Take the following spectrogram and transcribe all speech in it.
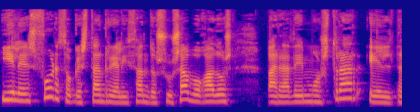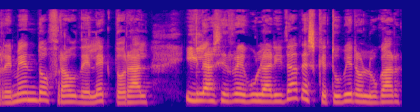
y el esfuerzo que están realizando sus abogados para demostrar el tremendo fraude electoral y las irregularidades que tuvieron lugar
